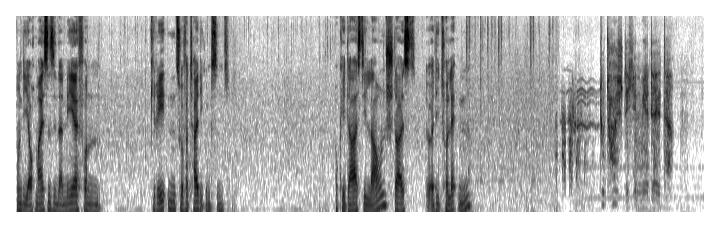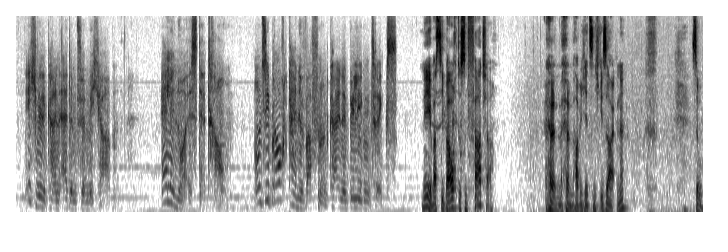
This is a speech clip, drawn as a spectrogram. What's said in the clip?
Und die auch meistens in der Nähe von Geräten zur Verteidigung sind. Okay, da ist die Lounge, da ist äh, die Toiletten. Du täuschst dich in mir, Delta. Ich will keinen Adam für mich haben. Eleanor ist der Traum. Und sie braucht keine Waffen und keine billigen Tricks. Nee, was sie braucht, ist ein Vater. Ähm, ähm, habe ich jetzt nicht gesagt, ne? So.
